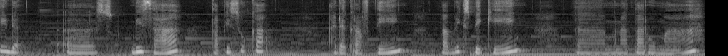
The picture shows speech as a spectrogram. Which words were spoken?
tidak uh, bisa tapi suka. Ada crafting, public speaking, uh, menata rumah,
